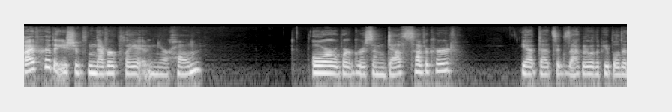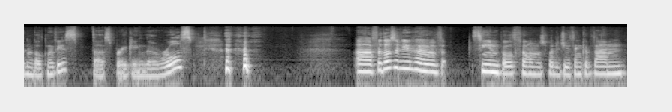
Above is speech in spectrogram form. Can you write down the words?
I've heard that you should never play it in your home or where gruesome deaths have occurred. Yet that's exactly what the people did in both movies, thus breaking the rules. uh, for those of you who have seen both films, what did you think of them?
